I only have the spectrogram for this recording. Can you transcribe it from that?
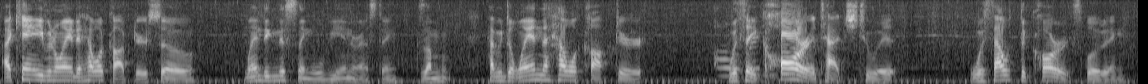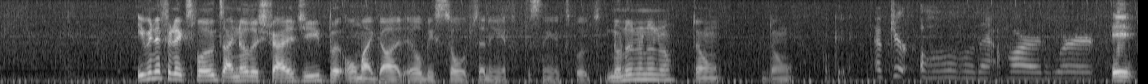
I can't even land a helicopter, so landing this thing will be interesting. Because I'm having to land the helicopter Oh, with a car attached to it without the car exploding. Even if it explodes, I know the strategy, but oh my god, it'll be so upsetting if this thing explodes. No, no, no, no, no. Don't. Don't. After all that hard work. It.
